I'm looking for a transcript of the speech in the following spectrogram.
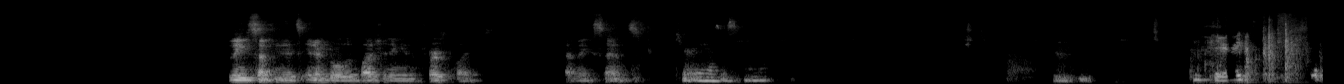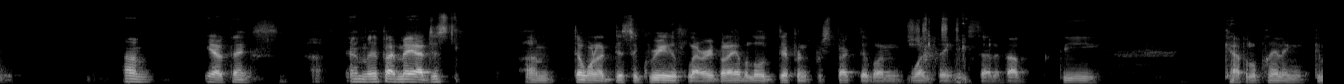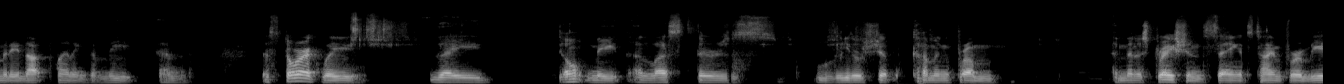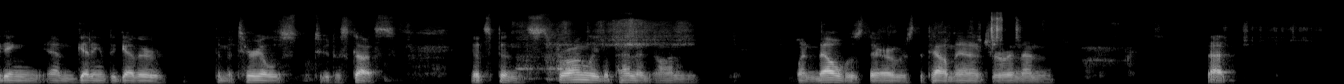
doing something that's integral to budgeting in the first place. That makes sense. Jerry has his hand up. Jerry? Um, yeah, thanks. Uh, Um, if I may, I just um, don't want to disagree with Larry, but I have a little different perspective on one thing he said about the capital planning committee not planning to meet. And historically, they don't meet unless there's leadership coming from administration saying it's time for a meeting and getting together the materials to discuss. It's been strongly dependent on when Mel was there, was the town manager, and then that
